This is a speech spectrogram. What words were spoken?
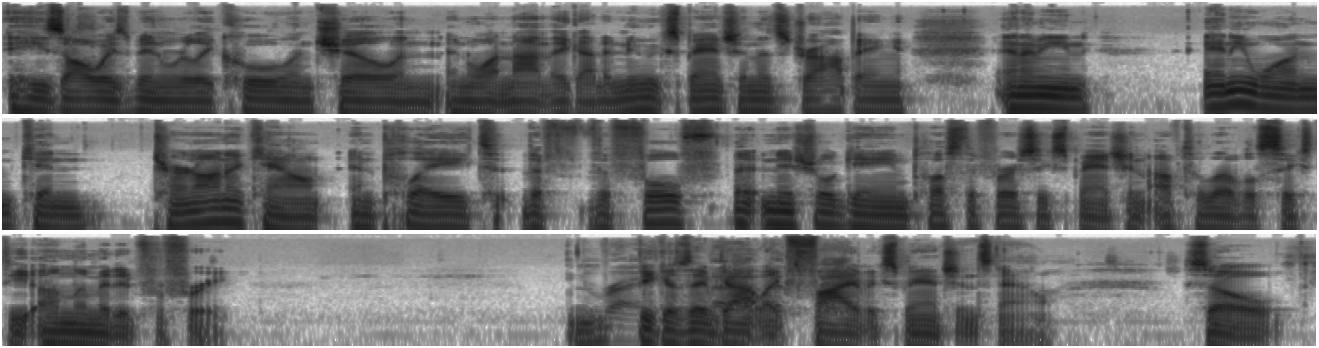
he's always been really cool and chill and, and whatnot. They got a new expansion that's dropping. And I mean, anyone can turn on account and play t- the, the full f- initial game plus the first expansion up to level 60 unlimited for free right because they've That- got like that's- five expansions now. So it's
